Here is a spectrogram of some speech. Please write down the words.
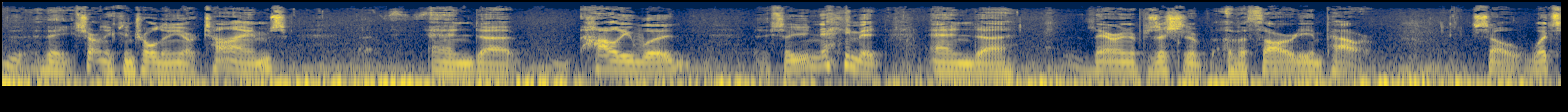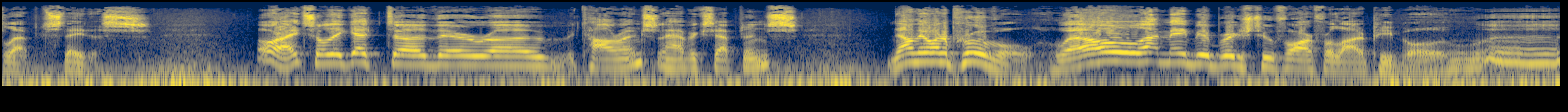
they certainly control the New York Times and uh, Hollywood. So you name it, and they're in a position of, of, authority and power. So what's left? Status. All right, so they get uh, their uh, tolerance and have acceptance, Now they want approval. Well, that may be a bridge too far for a lot of people. Uh,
